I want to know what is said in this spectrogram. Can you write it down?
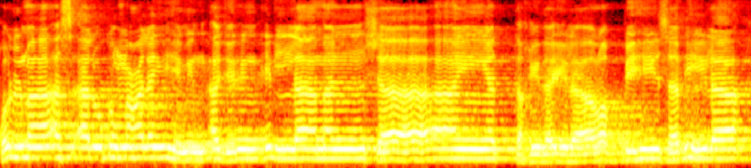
قل ما أسألكم عليه من أجر إلا من شاء أن يتخذ إلى ربه سبيلا.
